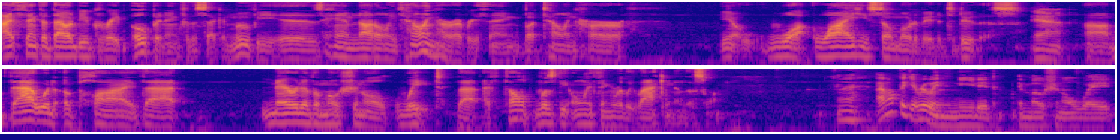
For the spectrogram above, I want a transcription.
I think that that would be a great opening for the second movie is him not only telling her everything, but telling her, you know, wh- why he's so motivated to do this. Yeah. Um, that would apply that narrative emotional weight that I felt was the only thing really lacking in this one. Eh, I don't think it really needed emotional weight.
